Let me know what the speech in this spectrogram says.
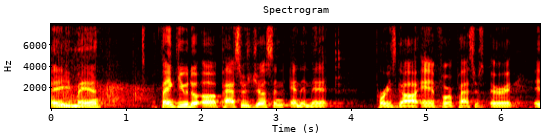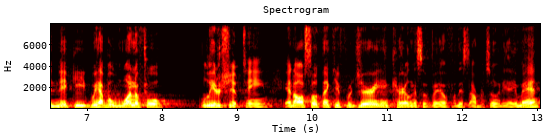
Amen. Thank you to uh, Pastors Justin and Annette. Praise God. And for Pastors Eric and Nikki. We have a wonderful leadership team. And also thank you for Jerry and Carolyn Savelle for this opportunity. Amen.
